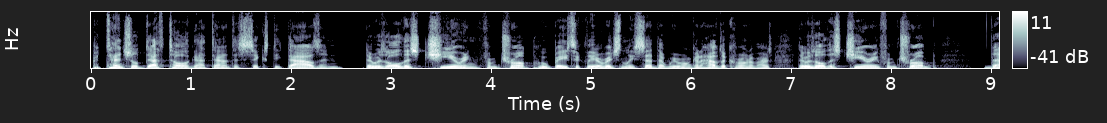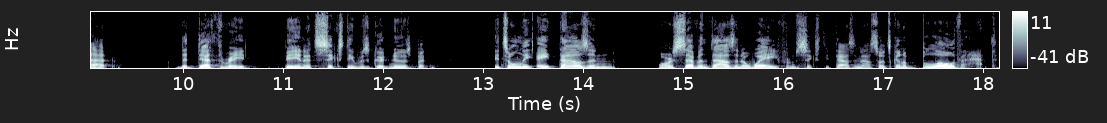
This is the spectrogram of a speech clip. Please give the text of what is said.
potential death toll got down to sixty thousand, there was all this cheering from Trump, who basically originally said that we weren't going to have the coronavirus. There was all this cheering from Trump that the death rate being at sixty was good news, but it's only eight thousand or seven thousand away from sixty thousand now, so it's going to blow that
